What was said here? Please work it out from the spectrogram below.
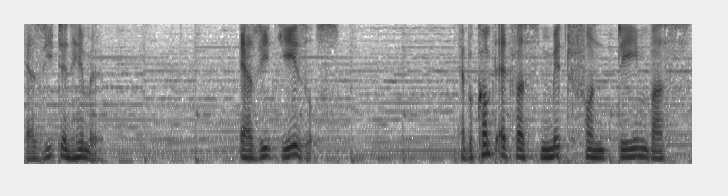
Er sieht den Himmel. Er sieht Jesus. Er bekommt etwas mit von dem, was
